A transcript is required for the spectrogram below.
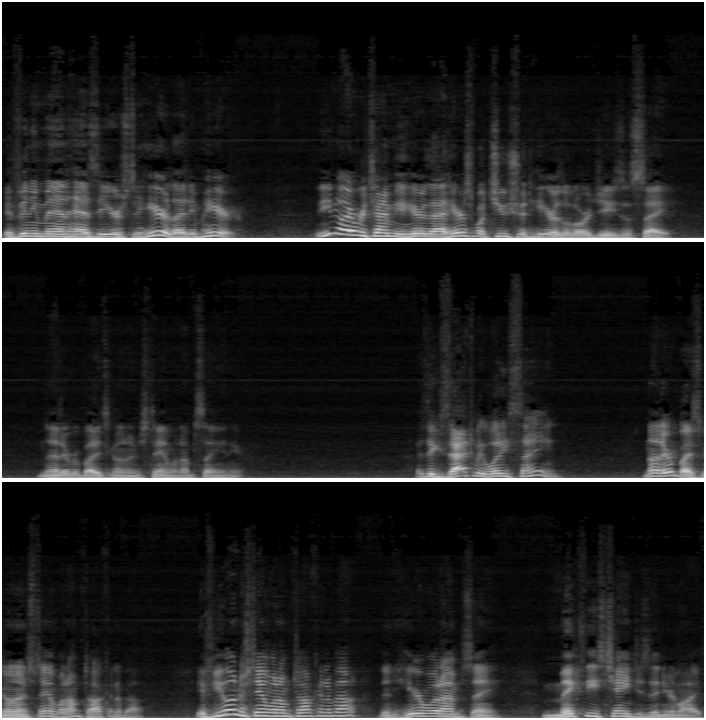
If any man has ears to hear, let him hear." You know, every time you hear that, here's what you should hear the Lord Jesus say. Not everybody's going to understand what I'm saying here. That's exactly what he's saying. Not everybody's going to understand what I'm talking about. If you understand what I'm talking about, then hear what I'm saying. Make these changes in your life.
